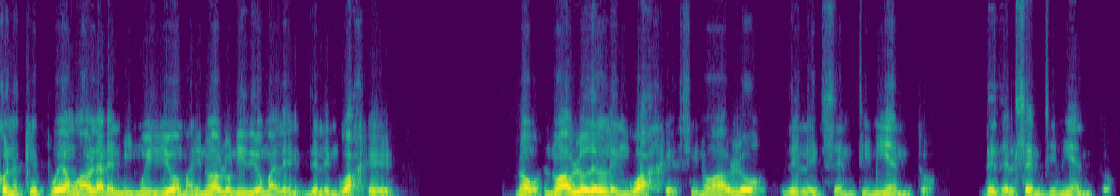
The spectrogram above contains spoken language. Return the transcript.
con el que podamos hablar el mismo idioma. Y no hablo un idioma de lenguaje, no, no hablo del lenguaje, sino hablo del sentimiento, desde el sentimiento.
